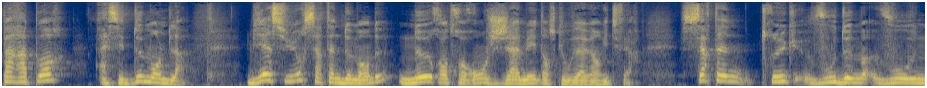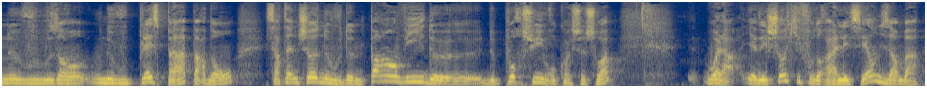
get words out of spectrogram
par rapport à ces demandes-là. Bien sûr, certaines demandes ne rentreront jamais dans ce que vous avez envie de faire certains trucs vous, ne vous plaisent pas, pardon, certaines choses ne vous donnent pas envie de, de poursuivre ou quoi que ce soit. Voilà, il y a des choses qu'il faudra laisser en disant bah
